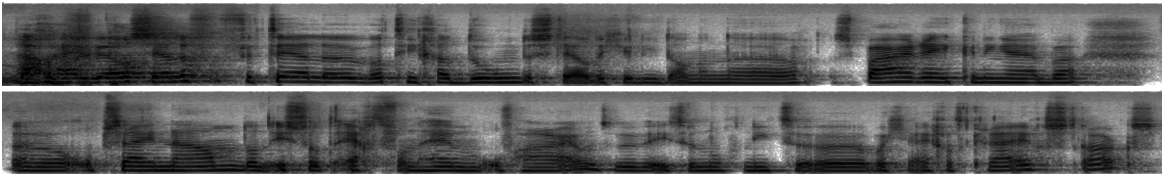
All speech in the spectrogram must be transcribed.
mag hij wel zelf vertellen wat hij gaat doen. Dus stel dat jullie dan een uh, spaarrekening hebben uh, op zijn naam. Dan is dat echt van hem of haar. Want we weten nog niet uh, wat jij gaat krijgen straks.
